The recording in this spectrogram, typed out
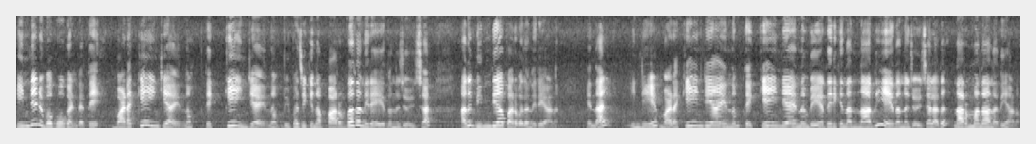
ഇന്ത്യൻ ഉപഭൂഖണ്ഡത്തെ വടക്കേ ഇന്ത്യ എന്നും തെക്കേ ഇന്ത്യ എന്നും വിഭജിക്കുന്ന പർവതനിര ഏതെന്ന് ചോദിച്ചാൽ അത് വിന്ധ്യ പർവതനിരയാണ്. എന്നാൽ ഇന്ത്യയെ വടക്കേ ഇന്ത്യ എന്നും തെക്കേ ഇന്ത്യ എന്നും വേർതിരിക്കുന്ന നദി ഏതെന്ന് ചോദിച്ചാൽ അത് നർമ്മദാ നദിയാണ്.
